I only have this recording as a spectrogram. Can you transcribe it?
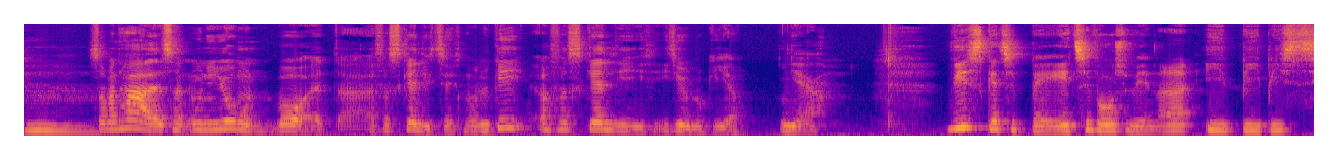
Hmm. Så man har altså en union, hvor der er forskellig teknologi og forskellige ideologier. Ja. Vi skal tilbage til vores venner i BBC,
